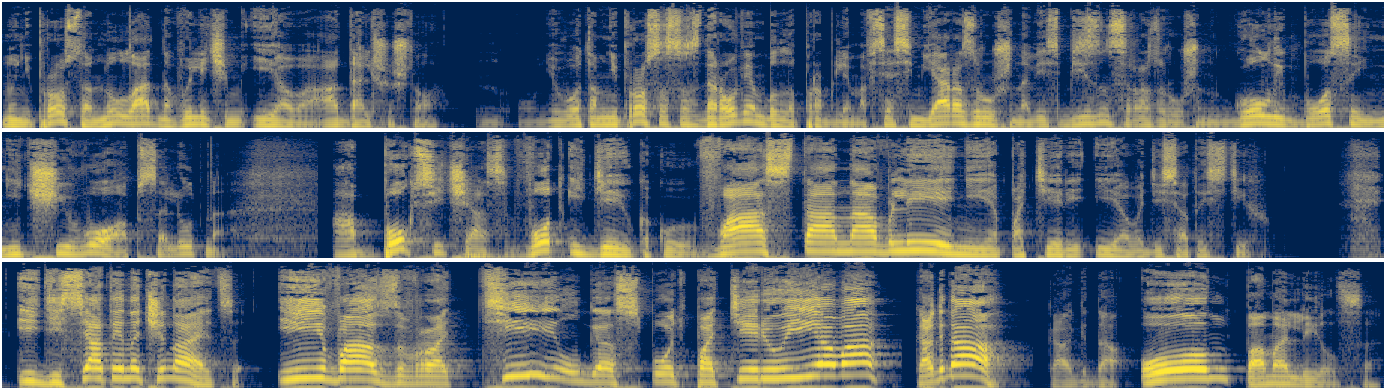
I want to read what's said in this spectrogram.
Ну, не просто, ну ладно, вылечим Иова, а дальше что? У него там не просто со здоровьем была проблема, вся семья разрушена, весь бизнес разрушен, голый боссы, ничего абсолютно. А Бог сейчас, вот идею какую, восстановление потери Иова, 10 стих. И 10 начинается. И возвратил Господь потерю Иова, когда? Когда он помолился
